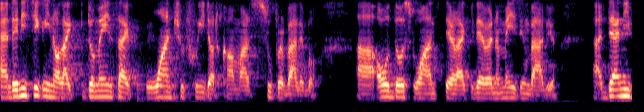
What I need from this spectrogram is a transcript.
And any you know, like domains like one to free.com are super valuable. Uh, all those ones, they're like they have an amazing value. Uh, then you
